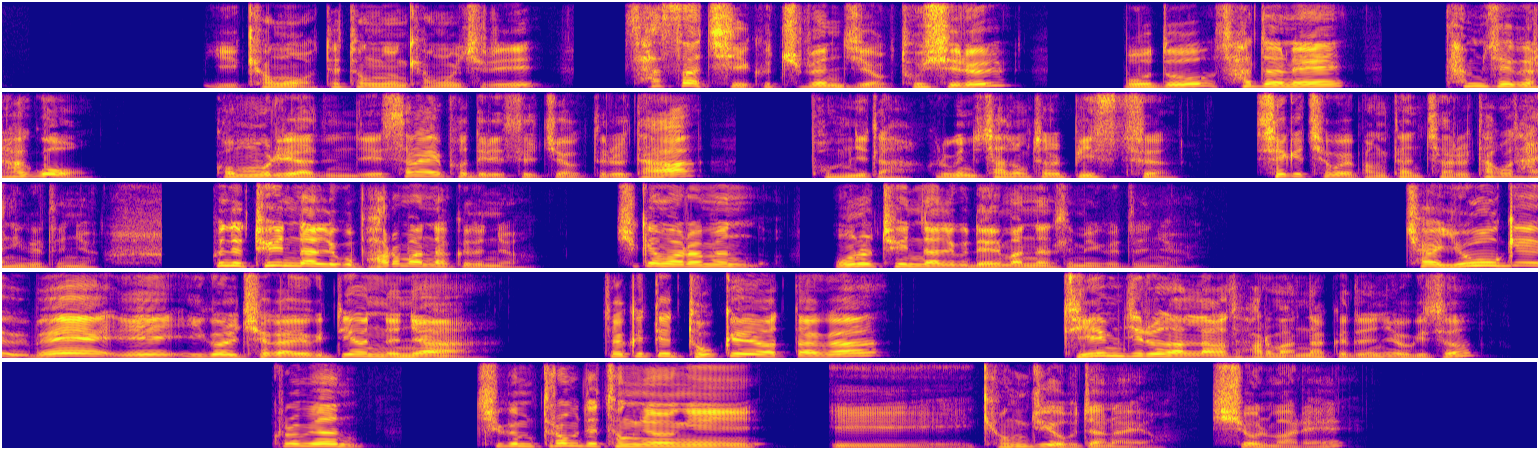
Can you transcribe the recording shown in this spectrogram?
이 경호, 대통령 경호실이 샅샅이 그 주변 지역 도시를 모두 사전에 탐색을 하고 건물이라든지 스나이퍼들이 있을 지역들을 다 봅니다. 그리고 이제 자동차를 비스트, 세계 최고의 방탄차를 타고 다니거든요. 근데 트윗 날리고 바로 만났거든요. 쉽게 말하면 오늘 트윗 날리고 내일 만난 셈이거든요. 자, 요게 왜 이걸 제가 여기 띄웠느냐? 자, 그때 도쿄에 왔다가 DMZ로 날아가서 바로 만났거든요, 여기서. 그러면 지금 트럼프 대통령이 이 경주에 오잖아요. 10월 말에.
